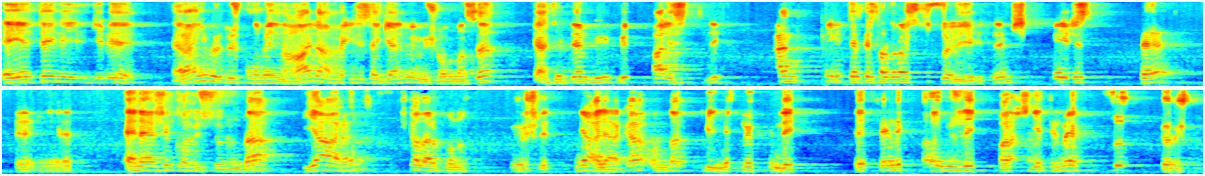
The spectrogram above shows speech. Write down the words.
EYT ile ilgili herhangi bir düzenlemenin hala meclise gelmemiş olması gerçekten büyük bir talihsizlik. Ben tek cephesi adına söyleyebilirim. Meclis ve e, Enerji Komisyonu'nda yarın sendikalar konusu görüşülecek. Ne alaka onu da bilmek mümkün değil. E, sendikalara yüzde baraj getirmek konusu görüşülüyor.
